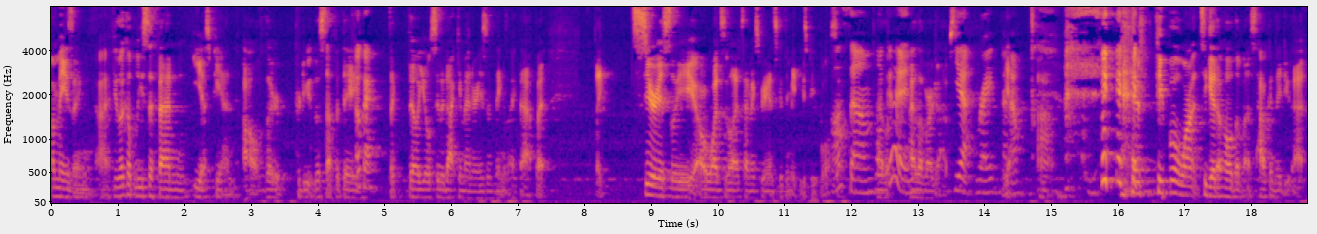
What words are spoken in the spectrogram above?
amazing. Uh, if you look up Lisa Fenn, ESPN, all their produce the stuff that they Okay. like, they'll you'll see the documentaries and things like that. But seriously, a once in a lifetime experience get to meet these people. So Awesome. I Well, lo- good. I love our jobs. Yeah. Right. I Yeah. know. Um, if people want to get a hold of us, how can they do that?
